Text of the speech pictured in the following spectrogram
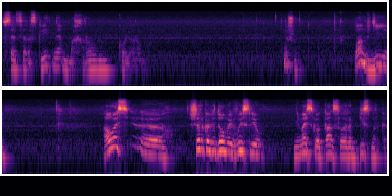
все це розквітне махровим кольором. Ну що, план в дії. А ось е, широко відомий вислів німецького канцлера Бісмарка.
